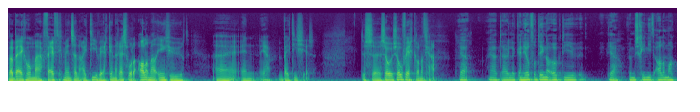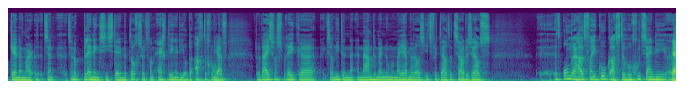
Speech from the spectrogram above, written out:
Waarbij gewoon maar 50 mensen aan IT werken en de rest worden allemaal ingehuurd. Uh, en ja, bij TCS. Dus uh, zo, zo ver kan het gaan. Ja, ja, duidelijk. En heel veel dingen ook die ja, we misschien niet allemaal kennen, maar het zijn, het zijn ook planningssystemen, toch? Een soort van echt dingen die op de achtergrond ja. of bij wijze van spreken, ik zal niet een, een naam ermee noemen, maar je hebt me wel eens iets verteld. Het zouden zelfs het onderhoud van je koelkasten, hoe goed zijn die, uh,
